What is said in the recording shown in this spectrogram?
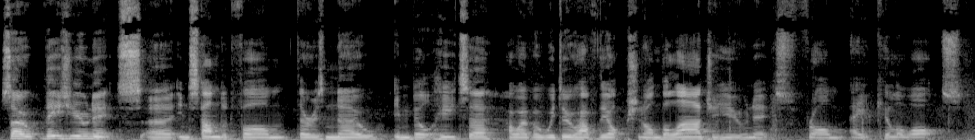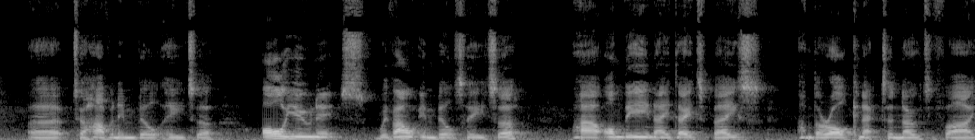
So these units uh, in standard form there is no inbuilt heater however we do have the option on the larger units from 8 kilowatts uh, to have an inbuilt heater. All units without inbuilt heater are on the ENA database and they're all connect and notify.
